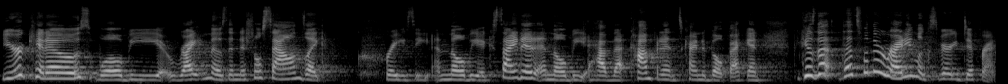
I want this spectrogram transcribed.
your kiddos will be writing those initial sounds like crazy and they'll be excited and they'll be have that confidence kind of built back in because that, that's when their writing looks very different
